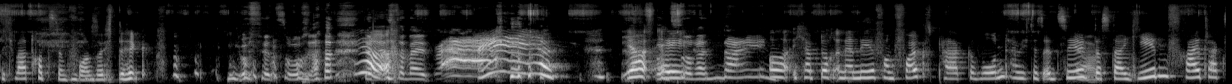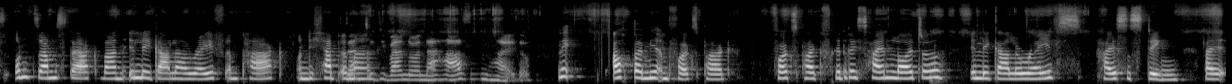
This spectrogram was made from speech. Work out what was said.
Ich war trotzdem vorsichtig. Nur für Zora. Ja. Der Welt. ja, Und ey. Zora, nein. Oh, ich habe doch in der Nähe vom Volkspark gewohnt, habe ich das erzählt, ja. dass da jeden Freitag und Samstag war ein illegaler Rave im Park. Und ich habe immer. Dachte, die waren nur in der Hasenheide. Nee, auch bei mir im Volkspark. Volkspark Friedrichshain, Leute, illegale Raves, heißes Ding. Weil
